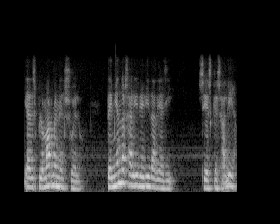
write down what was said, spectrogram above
y a desplomarme en el suelo, temiendo salir herida de allí, si es que salía.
